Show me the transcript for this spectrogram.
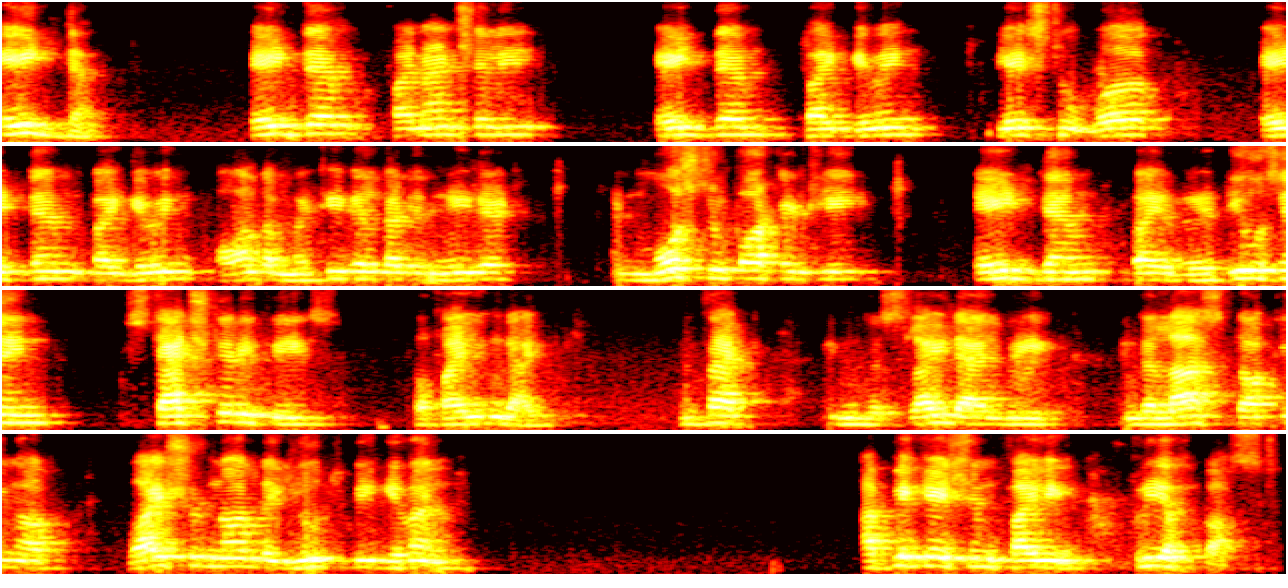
aid them, aid them financially, aid them by giving place to work, aid them by giving all the material that is needed, and most importantly, aid them by reducing statutory fees for filing the IP. In fact, in the slide I'll be in the last talking of why should not the youth be given application filing free of cost,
